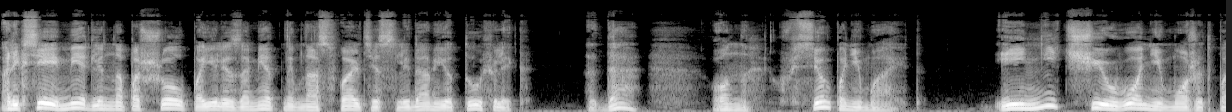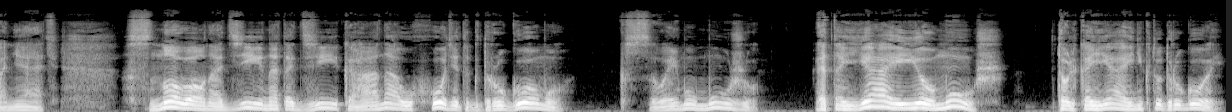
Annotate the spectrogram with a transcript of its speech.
Алексей медленно пошел по еле заметным на асфальте следам ее туфелек. Да, он все понимает и ничего не может понять. Снова он один, это дико, а она уходит к другому, к своему мужу. Это я ее муж, только я и никто другой.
